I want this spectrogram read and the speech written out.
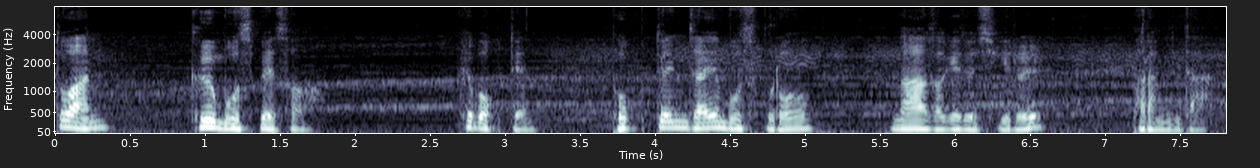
또한 그 모습에서 회복된, 복된 자의 모습으로 나아가게 되시기를 바랍니다.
